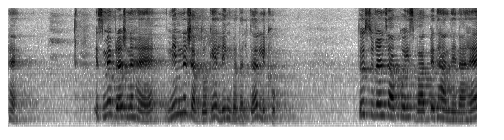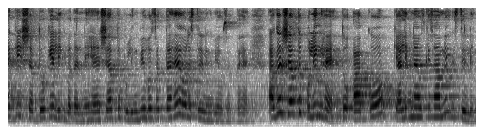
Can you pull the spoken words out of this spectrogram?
है। इसमें प्रश्न है, निम्न शब्दों के लिंग बदलकर लिखो। तो स्टूडेंट्स आपको इस बात पे ध्यान देना है कि शब्दों के लिंग बदलने हैं। शब्द पुलिंग भी हो सकता है और स्त्रीलिंग भी हो सकता है। अगर शब्द पुलिंग है तो आपको क्या लिखना है उसके सामने? स्त्रीलिंग।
